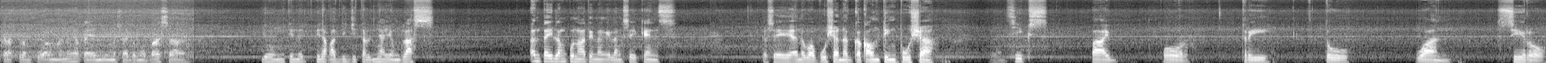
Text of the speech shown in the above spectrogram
Crack lang po ang ano niya kaya hindi masyadong mabasa. Yung pinaka-digital niya, yung glass antay lang po natin ng ilang seconds. Kasi ano pa po siya nagka-counting po siya. 6 5 4 3 2 1 0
